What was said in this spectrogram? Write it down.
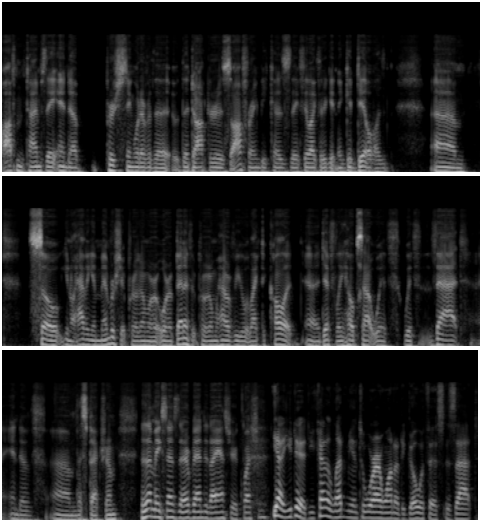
oftentimes they end up purchasing whatever the the doctor is offering because they feel like they're getting a good deal. Um, so, you know, having a membership program or, or a benefit program, however you would like to call it, uh, definitely helps out with with that end of um, the spectrum. Does that make sense there, Ben? Did I answer your question? Yeah, you did. You kind of led me into where I wanted to go with this is that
